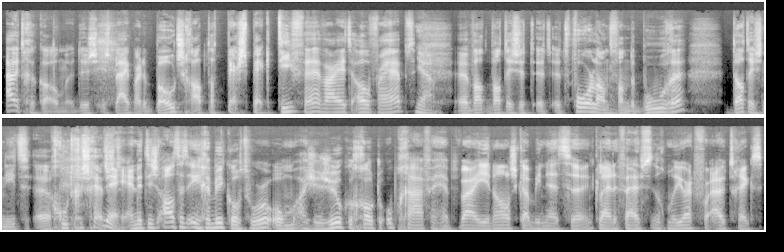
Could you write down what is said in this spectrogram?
uitgekomen. Dus is blijkbaar de boodschap, dat perspectief hè, waar je het over hebt. Ja. Eh, wat, wat is het, het, het voorland van de boeren? Dat is niet goed geschetst. Nee, en het is altijd ingewikkeld hoor, om als je zulke grote opgaven hebt, waar je dan als kabinet een kleine 25 miljard voor uittrekt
